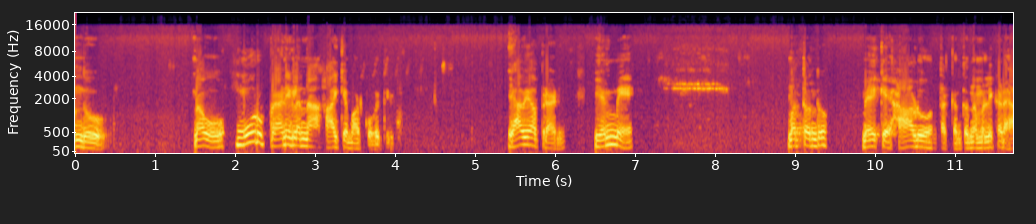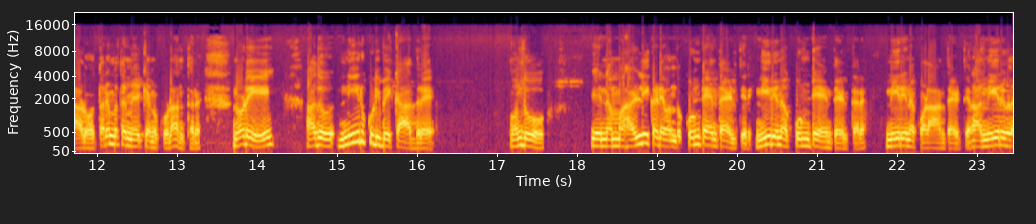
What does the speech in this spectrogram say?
ಒಂದು ನಾವು ಮೂರು ಪ್ರಾಣಿಗಳನ್ನ ಆಯ್ಕೆ ಮಾಡ್ಕೋಬೇಕ್ರಿ ಯಾವ್ಯಾವ ಪ್ರಾಣಿ? ಎಮ್ಮೆ, ಮತ್ತೊಂದು ಮೇಕೆ, ಹಾಡು ಅಂತಕ್ಕಂಥದ್ದು. ನಮ್ಮಲ್ಲಿ ಕಡೆ ಹಾಡು ಅಂತಾರೆ, ಮತ್ತೆ ಮೇಕೆನು ಕೂಡ ಅಂತಾರೆ. ನೋಡಿ, ಅದು ನೀರು ಕುಡಿಬೇಕಾದ್ರೆ ಒಂದು ಈ ನಮ್ಮ ಹಳ್ಳಿ ಕಡೆ ಒಂದು ಕುಂಟೆ ಅಂತ ಹೇಳ್ತೀರಿ. ನೀರಿನ ಕುಂಟೆ ಅಂತ ಹೇಳ್ತಾರೆ. ನೀರಿನ ಕೊಳ ಅಂತ ಹೇಳ್ತೀರಿ. ಆ ನೀರುಗಳ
